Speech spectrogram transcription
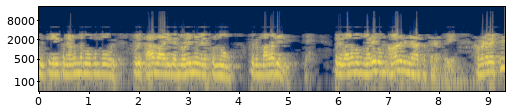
വീട്ടിലേക്ക് നടന്നു പോകുമ്പോൾ ഒരു കാവാലികൻ ഒളിഞ്ഞു നിൽക്കുന്നു. ഒരു മറവിൽ ഒരു വളവും മറിവും ആളുമില്ലാത്ത സ്ഥലത്ത്. അവിടെ വെച്ച്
